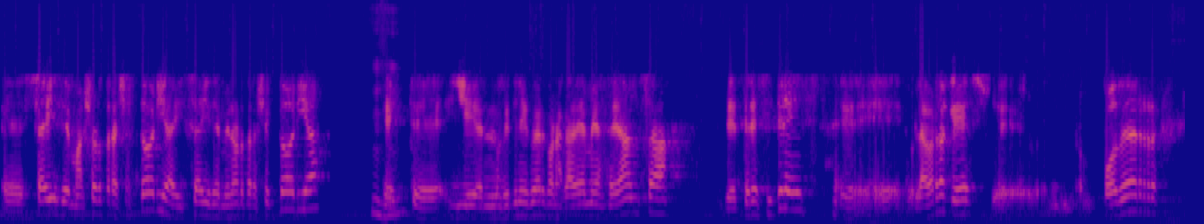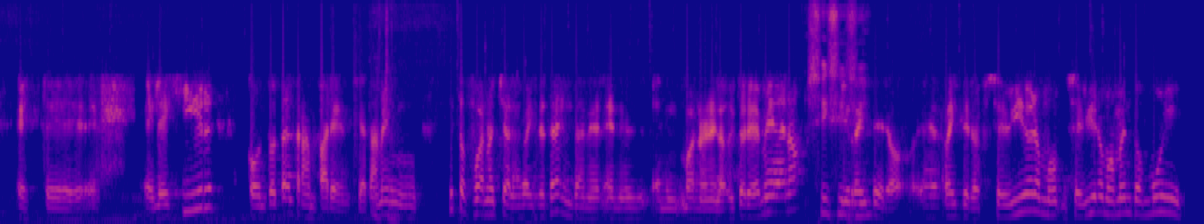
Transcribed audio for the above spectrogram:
eh, seis de mayor trayectoria y seis de menor trayectoria, este, y en lo que tiene que ver con academias de danza, de tres y tres, eh, la verdad que es eh, poder este, elegir con total transparencia. También, esto fue anoche a las 20.30 en el, en el, en- bueno, en el auditorio de Médano, Sí, sí, y sí. reitero, eh, reitero, se vivieron, mo- se vivieron momentos muy,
